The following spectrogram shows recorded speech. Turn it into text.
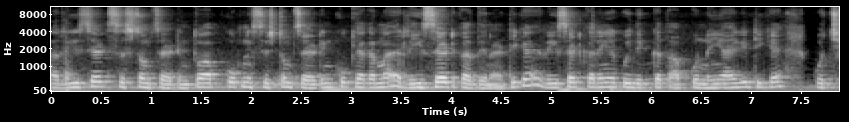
रीसेट सिस्टम सेटिंग तो आपको अपनी सिस्टम सेटिंग को क्या करना है? रीसेट कर देना है, ठीक है? रीसेट करेंगे, कोई दिक्कत आपको नहीं आएगी, ठीक है? कुछ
